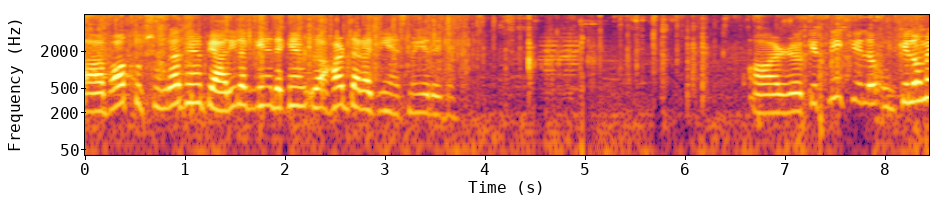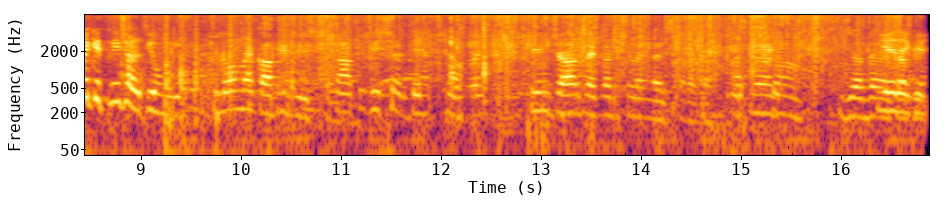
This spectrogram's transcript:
बहुत खूबसूरत हैं प्यारी लग रही हैं। देखें हर तरह की हैं इसमें ये देखें। और कितनी किलो किलो में कितनी चढ़ती होंगी? किलो में काफ़ी पीस काफ़ी पीस चढ़ते हैं अच्छा। तीन चार पैकेट चलेगा इस तरह का। अच्छा। ज़्यादा ये देखिए।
